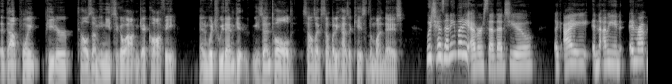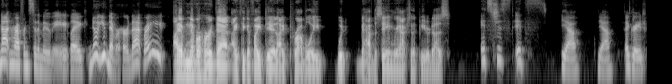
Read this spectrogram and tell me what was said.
At that point, Peter tells them he needs to go out and get coffee, and which we then get he's then told sounds like somebody has a case of the Mondays. Which has anybody ever said that to you? Like I and I mean in re- not in reference to the movie. Like no, you've never heard that, right? I have never heard that. I think if I did, I probably would have the same reaction that Peter does. It's just it's yeah. Yeah, agreed.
